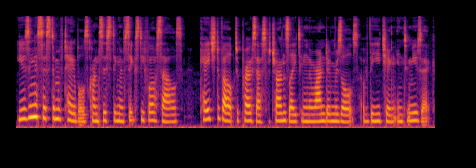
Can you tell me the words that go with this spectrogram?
Using a system of tables consisting of 64 cells, Cage developed a process for translating the random results of the I Ching into music.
